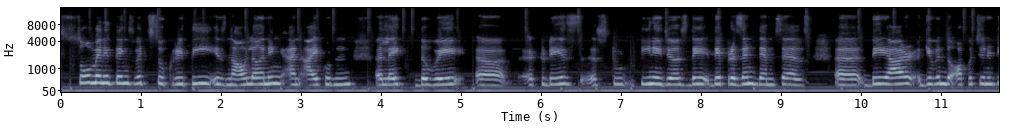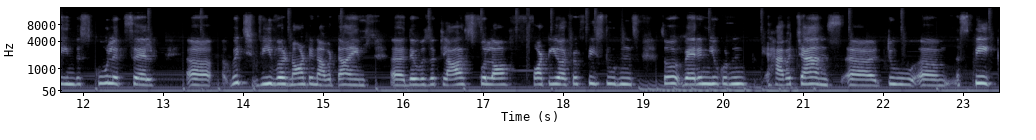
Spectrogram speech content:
so many things which Sukriti is now learning, and I couldn't uh, like the way uh, today's uh, stu- teenagers they they present themselves. Uh, they are given the opportunity in the school itself. Uh, which we were not in our times. Uh, there was a class full of 40 or 50 students so wherein you couldn't have a chance uh, to um, speak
